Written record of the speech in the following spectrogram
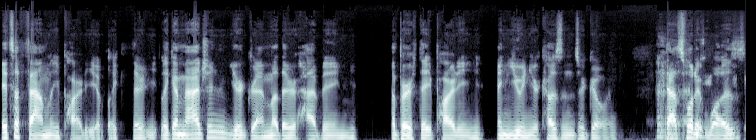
It's a family party of like 30. Like imagine your grandmother having a birthday party and you and your cousins are going. That's what it was.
